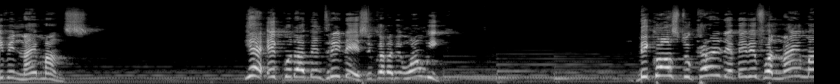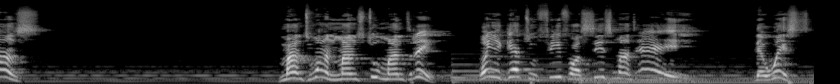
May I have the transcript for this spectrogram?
even nine months. Yeah, it could have been three days, it could have been one week. Because to carry the baby for nine months, month one, month two, month three. When you get to fifth or six months, hey, the waist,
